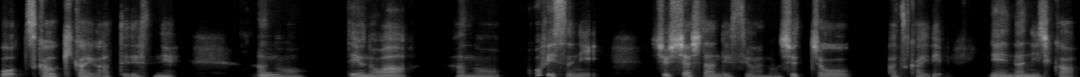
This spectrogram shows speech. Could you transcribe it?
を使う機会があってですね、あの、っていうのは、あの、オフィスに出社したんですよ、あの、出張扱いで。で、何日か、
